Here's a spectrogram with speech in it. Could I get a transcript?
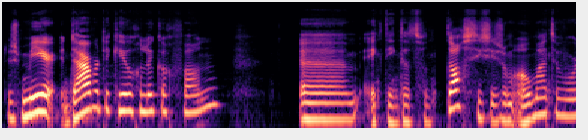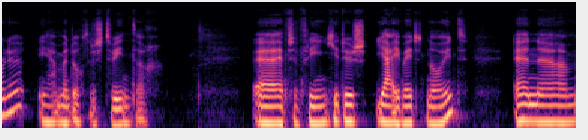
dus meer, daar word ik heel gelukkig van. Ehm, ik denk dat het fantastisch is om oma te worden. Ja, mijn dochter is 20. Eh, heeft een vriendje, dus ja, je weet het nooit. En ehm,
